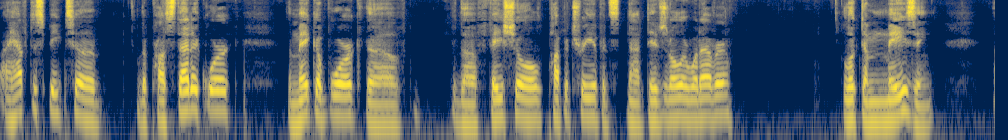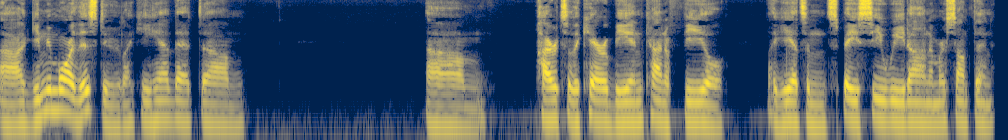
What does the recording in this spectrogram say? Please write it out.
I have to speak to the prosthetic work, the makeup work, the the facial puppetry, if it's not digital or whatever, looked amazing. Uh, give me more of this dude. Like he had that um, um, Pirates of the Caribbean kind of feel. Like he had some space seaweed on him or something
